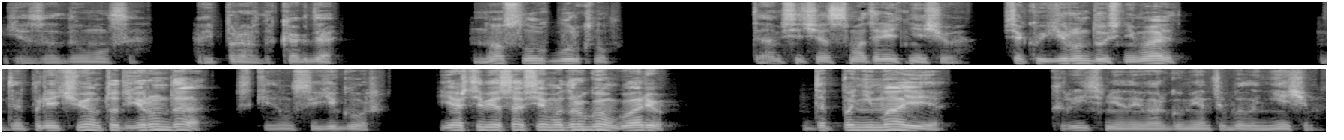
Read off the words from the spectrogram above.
Я задумался. А и правда, когда? Но вслух буркнул. Там сейчас смотреть нечего. Всякую ерунду снимают. Да при чем тут ерунда? Скинулся Егор. Я ж тебе совсем о другом говорю. Да понимаю я. Крыть мне на его аргументы было нечем,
